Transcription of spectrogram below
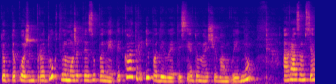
Тобто кожен продукт ви можете зупинити кадр і подивитися. Я думаю, що вам видно. А разом вся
